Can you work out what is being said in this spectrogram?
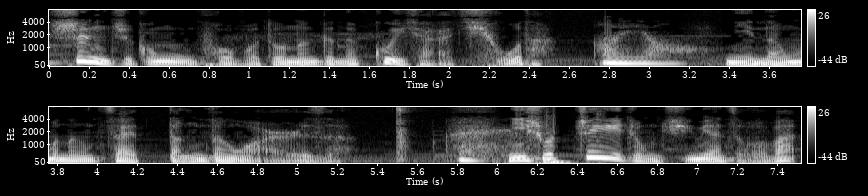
甚至公公婆婆都能跟他跪下来求他：哎呦，你能不能再等等我儿子？你说这种局面怎么办？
